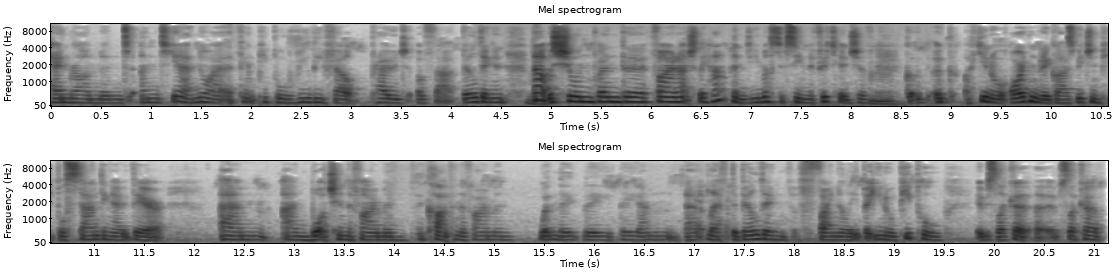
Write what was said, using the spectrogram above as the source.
hen run and and yeah no I, think people really felt proud of that building and mm. that was shown when the fire actually happened you must have seen the footage of mm. you know ordinary Glaswegian people standing out there um, and watching the firemen and clapping the firemen when they they, they um, uh, left the building finally. But you know, people, it was like a it was like a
